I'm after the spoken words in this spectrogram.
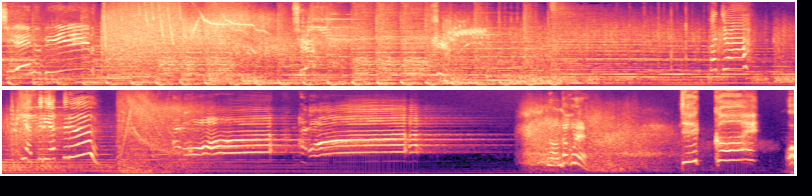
シレーヌビーム。チェこんにちは。やってるやってるなんだこれ？でっかい。お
